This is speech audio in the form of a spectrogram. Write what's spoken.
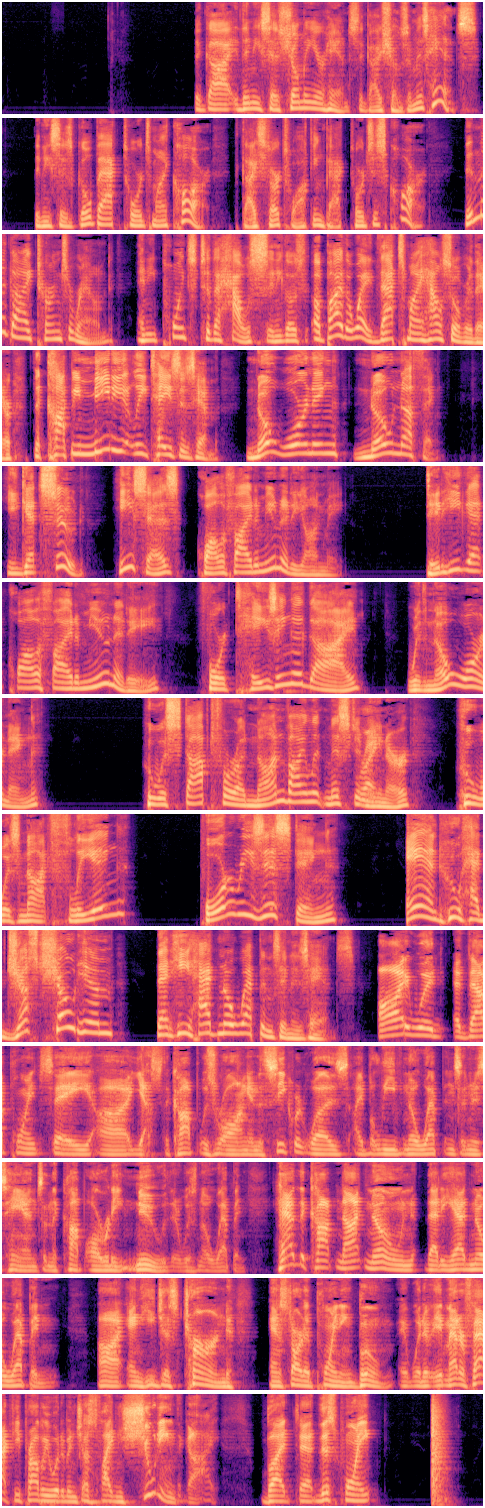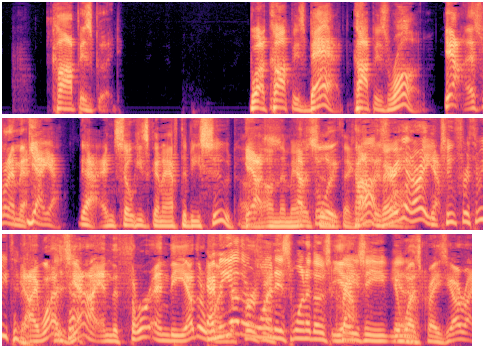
The guy. Then he says, "Show me your hands." The guy shows him his hands. Then he says, "Go back towards my car." The guy starts walking back towards his car. Then the guy turns around and he points to the house and he goes, Oh, by the way, that's my house over there. The cop immediately tases him. No warning, no nothing. He gets sued. He says, qualified immunity on me. Did he get qualified immunity for tasing a guy with no warning who was stopped for a nonviolent misdemeanor, who was not fleeing or resisting, and who had just showed him that he had no weapons in his hands. I would at that point say, uh, yes, the cop was wrong. And the secret was, I believe, no weapons in his hands. And the cop already knew there was no weapon. Had the cop not known that he had no weapon uh, and he just turned and started pointing, boom, it would have, matter of fact, he probably would have been justified in shooting the guy. But at this point, cop is good. Well, cop is bad. Cop is wrong. Yeah, that's what I meant. Yeah, yeah, yeah. And so he's going to have to be sued uh, Yes, on the merits absolutely. the thing. Cop Ah, is very wrong. good. All right, Yeah. you're two for three today. I was, yeah. And the thir- and the other one, And the, other first one, is one of those crazy. you it know. was crazy. All right.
